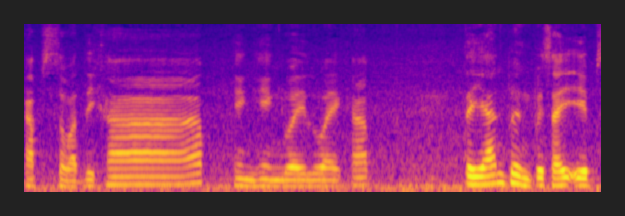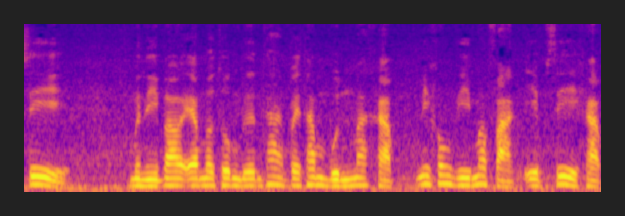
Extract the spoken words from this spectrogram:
ครับ สวัสดีครับเฮงเฮงรวยรวยครับ แต่ยันเพิ่งไปใส่เอฟซีมื่อนี้เบาแอมระทงเดินทางไปทำบุญมาครับ มีของดีมาฝากเอฟซีครับ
